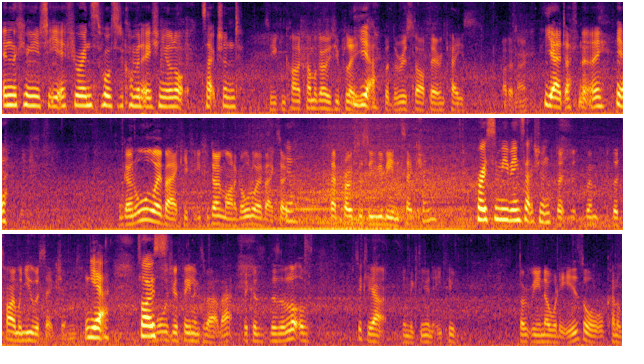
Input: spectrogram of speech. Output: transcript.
in the community. If you're in supported accommodation, you're not sectioned. So you can kind of come and go as you please. Yeah. But there is staff there in case. I don't know. Yeah, definitely. Yeah, I'm going all the way back. If, if you don't mind, I go all the way back. So yeah. that process of you being sectioned, Process of me being sectioned. the, the, when, the time when you were sectioned, Yeah. So I was. what was. was your feelings about that? Because there's a lot of, particularly out in the community, people don't really know what it is or kind of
